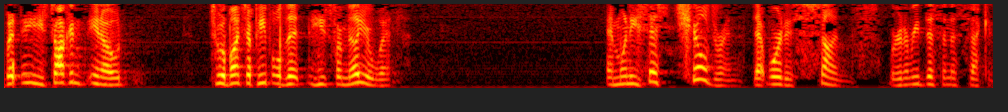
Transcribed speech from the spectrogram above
but he's talking, you know, to a bunch of people that he's familiar with. And when he says children, that word is sons. We're going to read this in a second.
